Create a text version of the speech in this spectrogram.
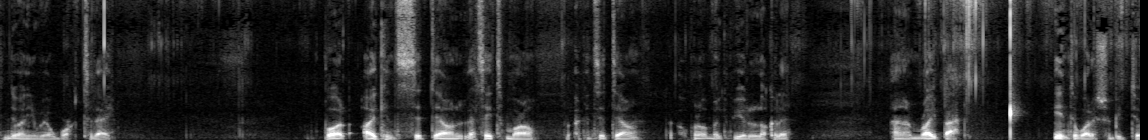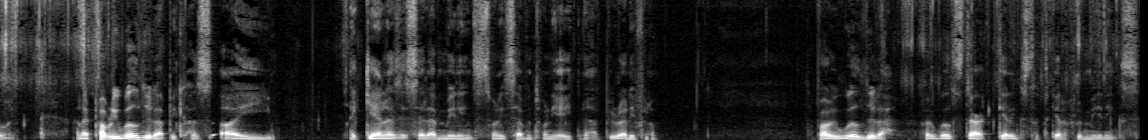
Didn't do any real work today. But I can sit down, let's say tomorrow, I can sit down, open up my computer, look at it, and I'm right back into what I should be doing. And I probably will do that because I again, as I said, I have meetings 27, 28, and I have to be ready for them. I probably will do that. I will start getting stuff together for the meetings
